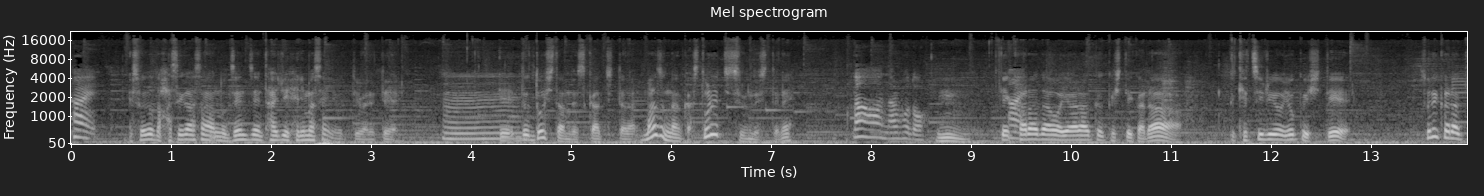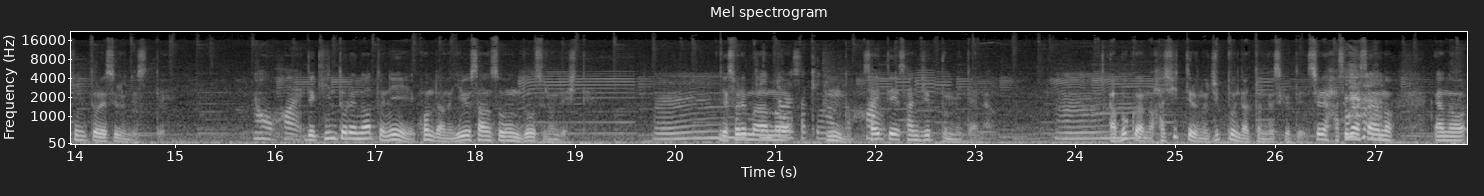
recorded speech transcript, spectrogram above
はい。それだと長谷川さんあの全然体重減りませんよって言われてうーん。でどどうしたんですかって言ったらまずなんかストレッチするんですってね、ああなるほど。うん、で、はい。体を柔らかくしてから血流を良くしてそれから筋トレするんですって。あはい。で筋トレの後に今度あの有酸素運動をするんでして。でそれもあのうん、はい。最低30分みたいな、うーん。あ僕あの走ってるの10分だったんですけどそれ長谷川さんあの あの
